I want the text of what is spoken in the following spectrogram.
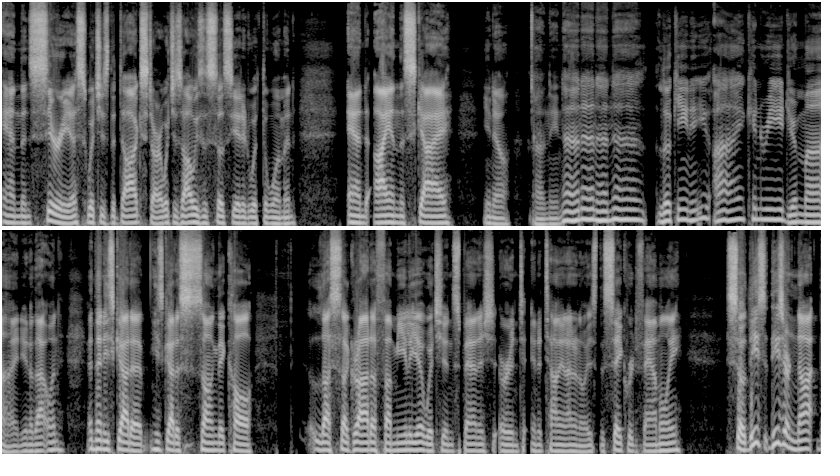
and then Sirius, which is the dog star, which is always associated with the woman, and Eye in the Sky. You know, na na na na, looking at you, I can read your mind. You know that one. And then he's got a he's got a song they call La Sagrada Familia, which in Spanish or in, in Italian, I don't know, is the Sacred Family. So these these are not.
